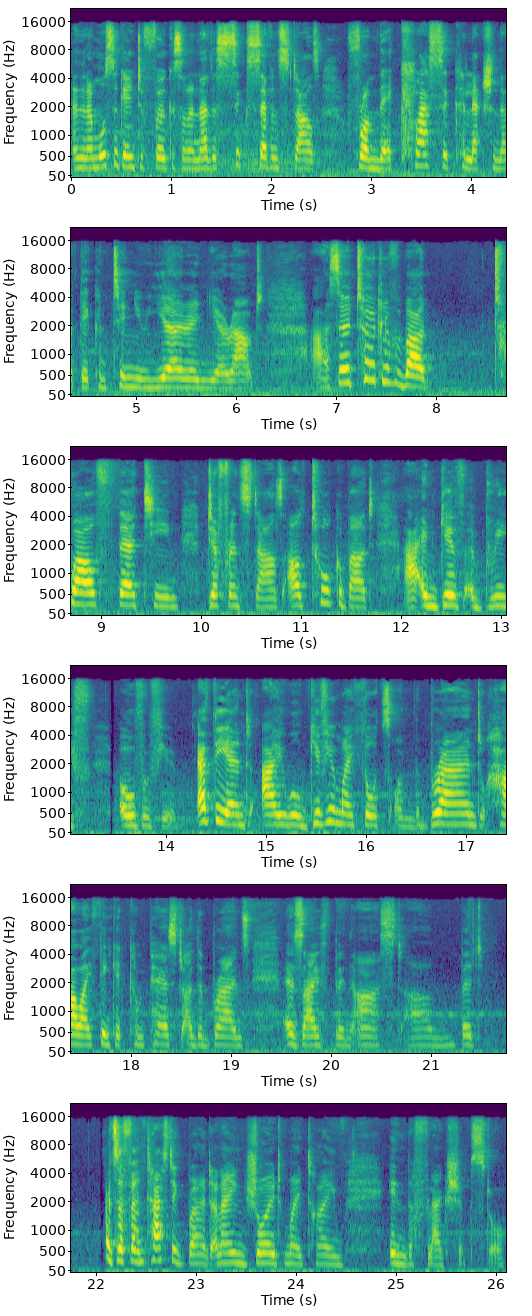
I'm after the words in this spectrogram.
And then I'm also going to focus on another six, seven styles from their classic collection that they continue year in, year out. Uh, so a total of about 12, 13 different styles. I'll talk about uh, and give a brief overview. At the end, I will give you my thoughts on the brand, how I think it compares to other brands as I've been asked. Um, but it's a fantastic brand and I enjoyed my time in the flagship store.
